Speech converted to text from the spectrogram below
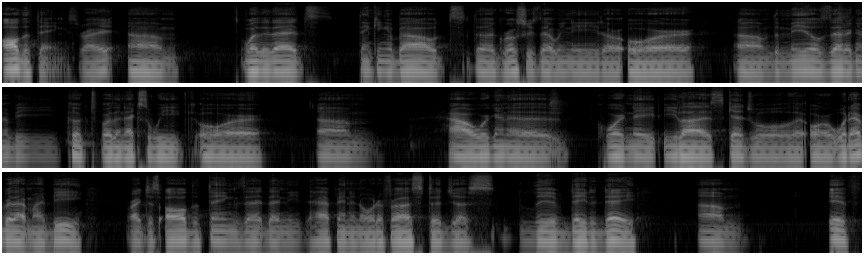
all the things, right? Um, whether that's thinking about the groceries that we need or or um, the meals that are going to be cooked for the next week or um, how we're going to coordinate Eli's schedule or whatever that might be, right? Just all the things that, that need to happen in order for us to just live day to day. Um, if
